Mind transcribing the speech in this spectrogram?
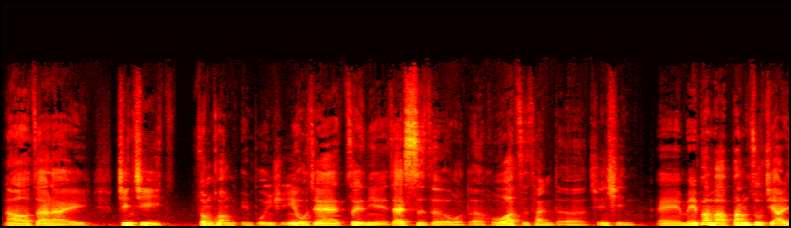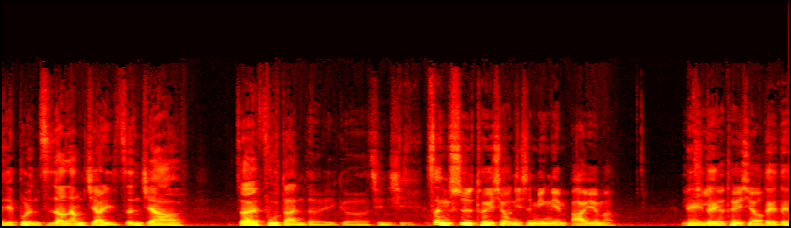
然后再来经济。状况允不允许？因为我现在这一年也在试着我的活化资产的情形，哎，没办法帮助家里，也不能知道让家里增加在负担的一个情形。正式退休，你是明年八月吗？你提的退休，对对，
